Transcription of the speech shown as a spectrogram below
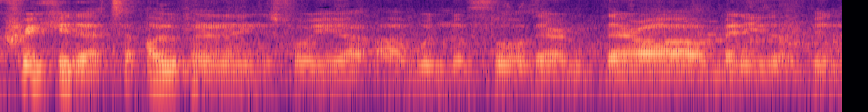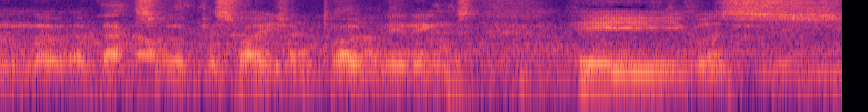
cricketer to open innings for you. I, I wouldn't have thought there. There are many that have been of, that sort of persuasion to open innings. He was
